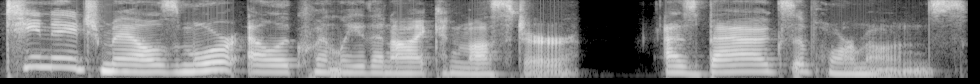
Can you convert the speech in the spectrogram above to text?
teenage males more eloquently than I can muster as bags of hormones.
